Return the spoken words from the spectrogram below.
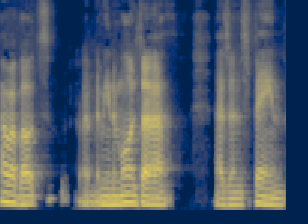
how about, I mean, Malta, as in Spain,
